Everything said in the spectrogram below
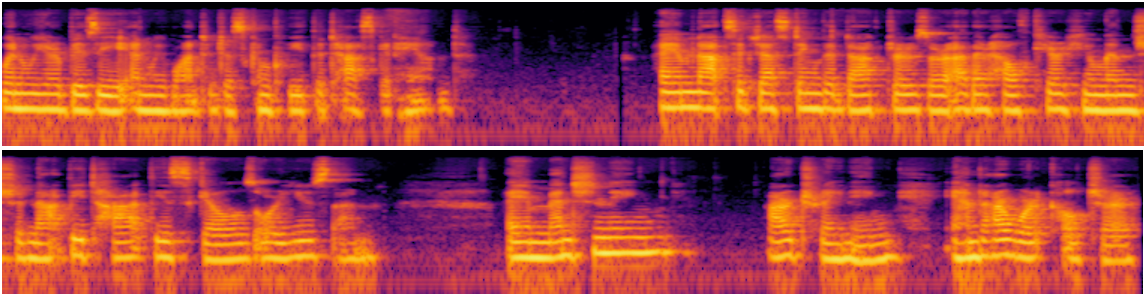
when we are busy and we want to just complete the task at hand. I am not suggesting that doctors or other healthcare humans should not be taught these skills or use them. I am mentioning our training and our work culture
